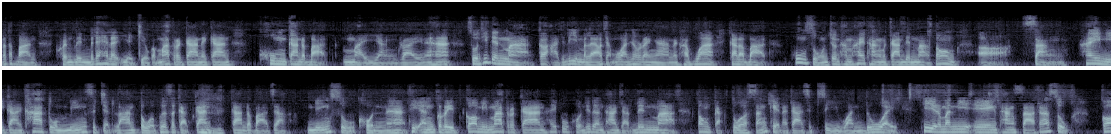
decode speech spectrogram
รัฐบาลเครมลินไม่ได้ให้รายละเอียดเกี่ยวกับมาตรการในการคุมการระบาดใหม่อย่างไรนะฮะ ส่วนที่เดนมาร์กก็อาจจะได้ยินมาแล้วจากเมื่อวานที่เรารายงานนะครับว่าการระบาดพุ่งสูงจนทำให้ทางการเดนมาร์กต้องเอ่อสั่ง ให้มีการฆ่าตัวมิงค์ 17 ล้านตัวเพื่อสกัดกั้นการระบาดจากมิงค์สู่คนนะฮะที่อังกฤษก็มีมาตรการให้ผู้คนที่เดินทางจากเดนมาร์กต้องกักตัวสังเกตอาการ 14 วันด้วย ที่เยอรมนีเองทางสาธารณสุข ก็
